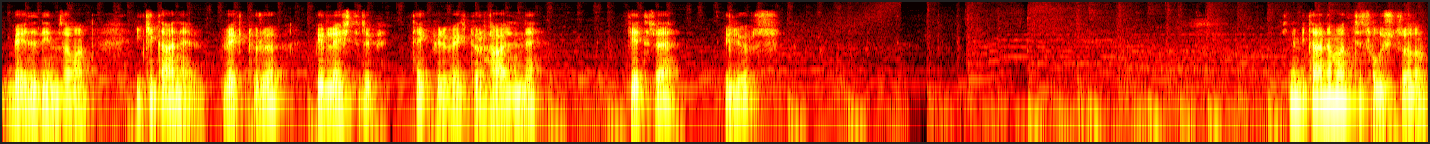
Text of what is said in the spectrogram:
B dediğim zaman iki tane vektörü birleştirip tek bir vektör haline getirebiliyoruz. Şimdi bir tane matris oluşturalım.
